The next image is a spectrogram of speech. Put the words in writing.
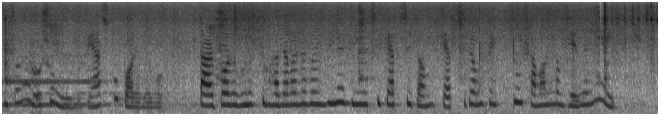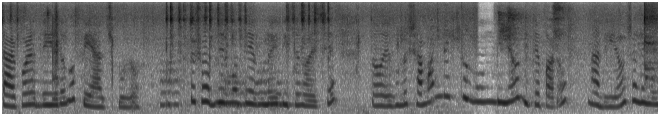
কুচনো রসুনগুলো, পেঁয়াজ তো পরে দেবো। তারপর ওগুলো একটু ভাজা ভাজা হয়ে দিলে দিয়েছি ক্যাপসিকাম। ক্যাপসিকামটা একটু সামান্য ভেজে নিয়ে তারপরে দিয়ে দেবো পেঁয়াজগুলো। তো সবজির মধ্যে এগুলোই দিতে হয়েছে। তো এগুলো সামান্য একটু নুন দিয়েও দিতে পারো, না দিলেও চলে যাই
